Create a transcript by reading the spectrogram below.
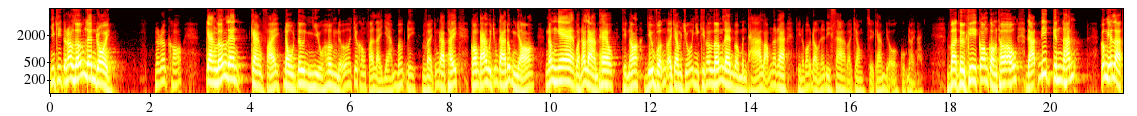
nhưng khi tụi nó lớn lên rồi, nó rất khó. Càng lớn lên, càng phải đầu tư nhiều hơn nữa, chứ không phải là giảm bớt đi. Vậy chúng ta thấy con cái của chúng ta lúc nhỏ nó nghe và nó làm theo thì nó giữ vững ở trong Chúa nhưng khi nó lớn lên và mình thả lỏng nó ra thì nó bắt đầu nó đi xa vào trong sự cám dỗ cuộc đời này. Và từ khi con còn thơ ấu đã biết kinh thánh có nghĩa là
